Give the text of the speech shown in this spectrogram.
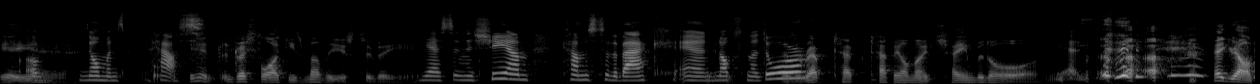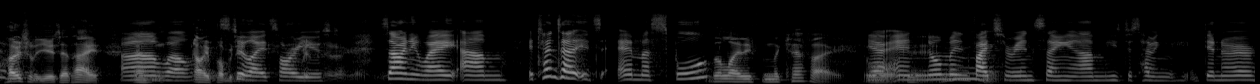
Yeah, of Norman's house. Yeah, dressed like his mother used to be. Yes, and she um comes to the back and knocks on the door. rap tap tapping on my chamber door. Yes. Edgar Allan Poe should have used that. Hey. Uh, Um, well, oh, he it's probably too did. late. Sorry, used. So anyway, um, it turns out it's Emma Spool. The lady from the cafe. Yeah, Or- and yeah. Norman invites her in, saying um he's just having dinner,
